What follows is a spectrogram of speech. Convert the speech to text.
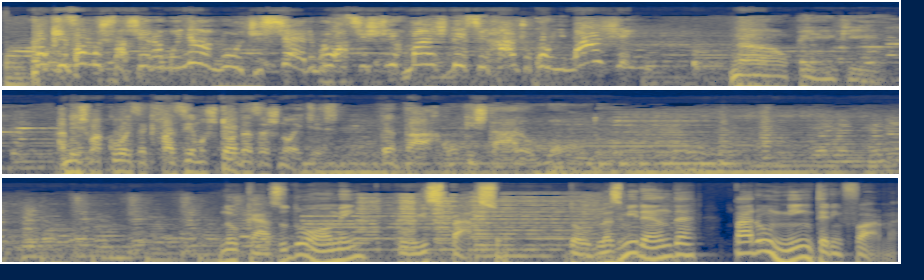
O que vamos fazer amanhã à noite, cérebro? Assistir mais desse rádio com imagem? Não, Pink. A mesma coisa que fazemos todas as noites: tentar conquistar o mundo. No caso do homem, o espaço. Douglas Miranda, para o Ninter Informa.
